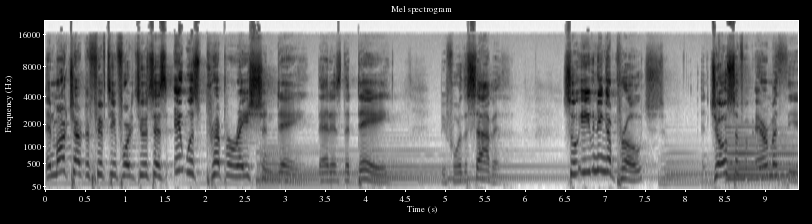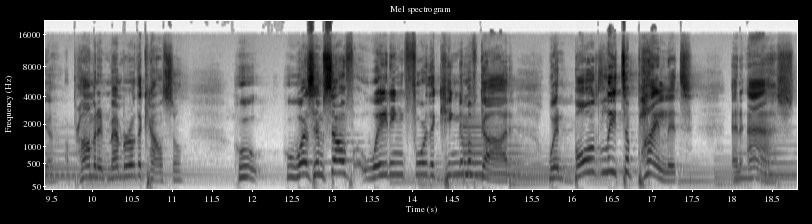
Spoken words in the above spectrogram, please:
In Mark chapter 15, 42, it says, It was preparation day, that is the day before the Sabbath. So evening approached, and Joseph of Arimathea, a prominent member of the council, who, who was himself waiting for the kingdom of God, went boldly to Pilate and asked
